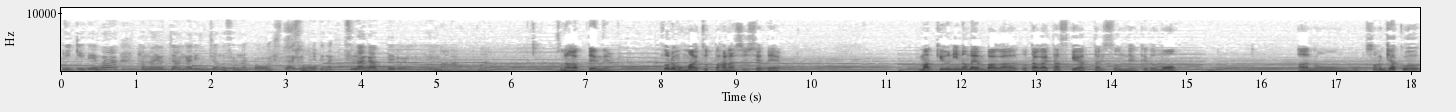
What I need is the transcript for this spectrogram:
2期では花代ちゃんがりんちゃんの背中を押してあげてなんかつながってるよね。つながってんねん。それも前ちょっと話してて、まあ9人のメンバーがお互い助け合ったりすんねんけども、あのーその逆、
